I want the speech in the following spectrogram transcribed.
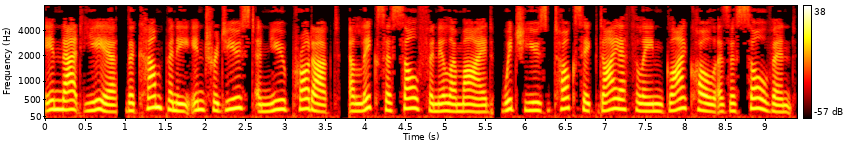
In that year, the company introduced a new product, elixir sulfanilamide, which used toxic diethylene glycol as a solvent,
